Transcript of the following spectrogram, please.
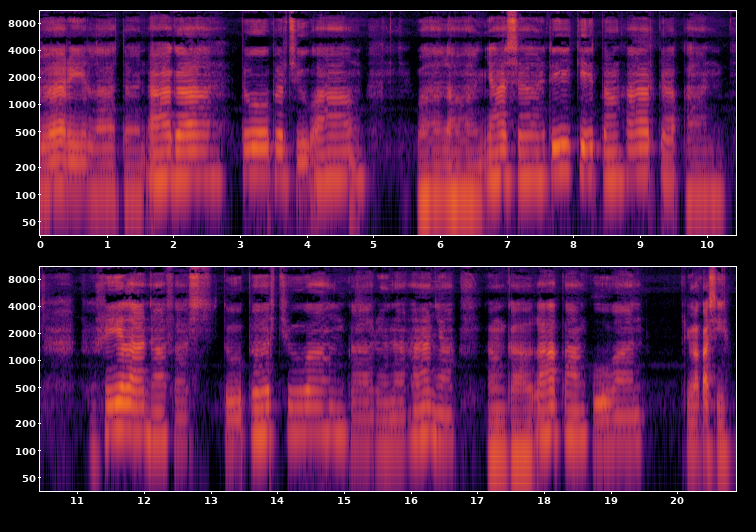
Berilah tenaga untuk berjuang Walau hanya sedikit penghargaan. Berilah nafas untuk berjuang Karena hanya engkaulah pangkuan. Terima kasih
